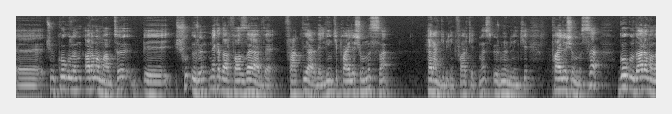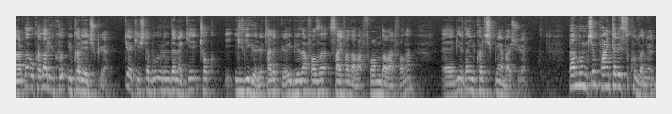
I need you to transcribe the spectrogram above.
Ee, çünkü Google'ın arama mantığı e, şu ürün ne kadar fazla yerde, farklı yerde linki paylaşılmışsa herhangi bir link fark etmez. Ürünün linki paylaşılmışsa Google'da aramalarda o kadar yukarıya çıkıyor. Diyor ki işte bu ürün demek ki çok ilgi görüyor, talep görüyor. Birden fazla sayfa da var, form da var falan. Ee, birden yukarı çıkmaya başlıyor. Ben bunun için Pinterest'i kullanıyorum.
